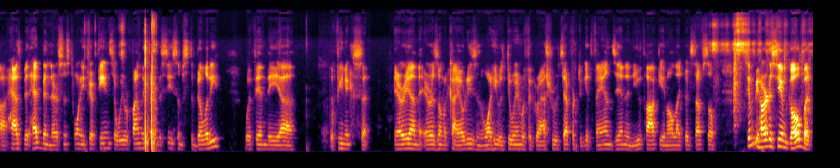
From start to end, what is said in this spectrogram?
uh, has been had been there since 2015. So we were finally starting to see some stability within the uh, the Phoenix area and the Arizona Coyotes and what he was doing with the grassroots effort to get fans in and youth hockey and all that good stuff. So it's going to be hard to see him go, but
